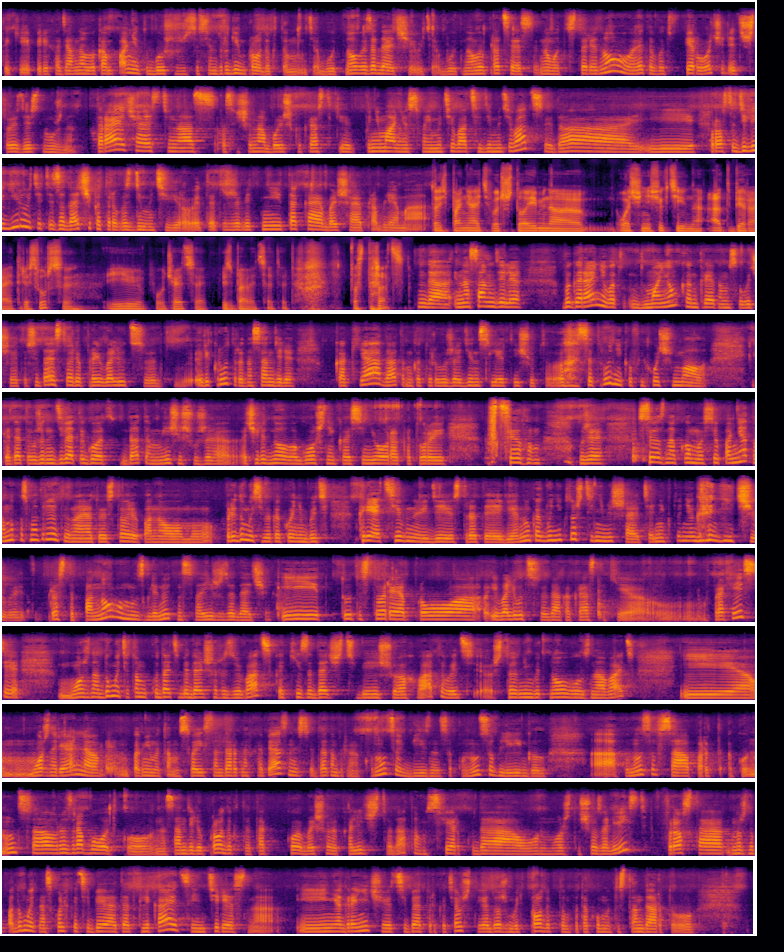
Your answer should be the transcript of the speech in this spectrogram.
такие, переходя в новую компанию, ты будешь уже совсем другим продуктом, у тебя будут новые задачи, у тебя будут новые процессы. Но вот история нового — это вот в первую очередь, что здесь нужно. Вторая часть у нас посвящена больше как раз-таки пониманию своей мотивации и демотивации, да, и просто делегировать эти задачи, которые вас демотивируют. Это же ведь не такая большая проблема. То есть понять, вот что именно очень эффективно отбирает ресурсы, и, получается, избавиться от этого, постараться. Да, и на самом деле выгорание, вот в моем конкретном случае, это всегда история про эволюцию. Рекрутеры, на самом деле, как я, да, там, которые уже 11 лет ищут э, сотрудников, их очень мало. И когда ты уже на девятый год, да, там, ищешь уже очередного гошника, сеньора, который в целом уже все знакомо, все понятно, ну, посмотри ты на эту историю по-новому. Придумай себе какую-нибудь креативную идею, стратегию. Ну, как бы никто же тебе не мешает, тебя никто не ограничивает. Просто по-новому взглянуть на свои же задачи. И тут история про эволюцию, да, как раз-таки в профессии. Можно думать о том, куда тебе дальше развиваться, какие задачи тебе еще охватывать, что-нибудь нового узнавать. И можно реально, помимо там, своих стандартных обязанностей, да, например, окунуться в бизнес, окунуться в legal, окунуться в саппорт, окунуться в разработку. На самом деле у продукта такое большое количество да, там, сфер, куда он может еще залезть. Просто нужно подумать, насколько тебе это откликается, интересно, и не ограничивать себя только тем, что я должен быть продуктом по такому-то стандарту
